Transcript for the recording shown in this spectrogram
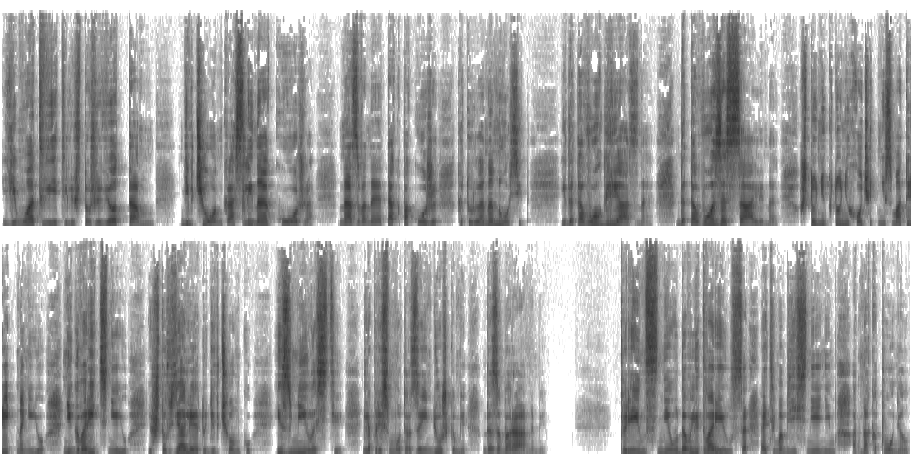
Ему ответили, что живет там девчонка, ослиная кожа, названная так по коже, которую она носит, и до того грязная, до того засаленная, что никто не хочет ни смотреть на нее, ни говорить с нею, и что взяли эту девчонку из милости для присмотра за индюшками да за баранами. Принц не удовлетворился этим объяснением, однако понял,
